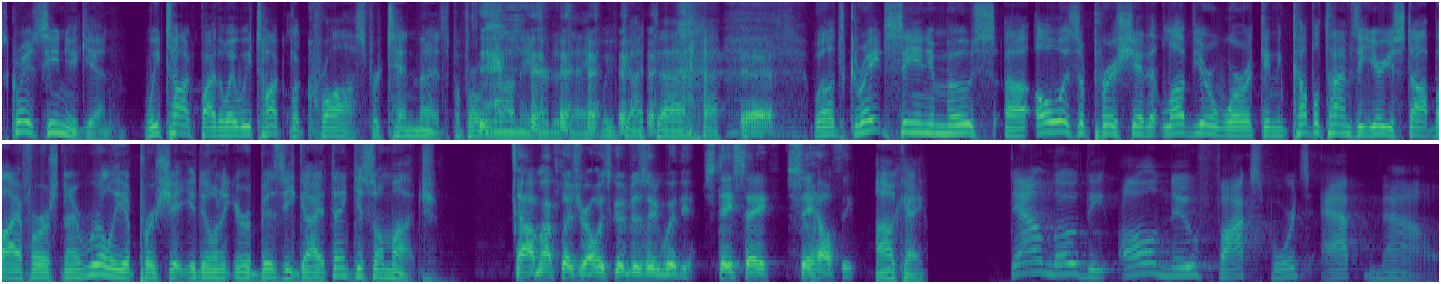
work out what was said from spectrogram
It's great seeing you again. We talked, by the way, we talked lacrosse for 10 minutes before we went on the air today. We've got, uh, yeah. well, it's great seeing you, Moose. Uh, always appreciate it. Love your work. And a couple times a year you stop by first, and I really appreciate you doing it. You're a busy guy. Thank you so much. Oh, my pleasure. Always good visiting with you. Stay safe, stay healthy. Okay. Download the all new Fox Sports app now.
